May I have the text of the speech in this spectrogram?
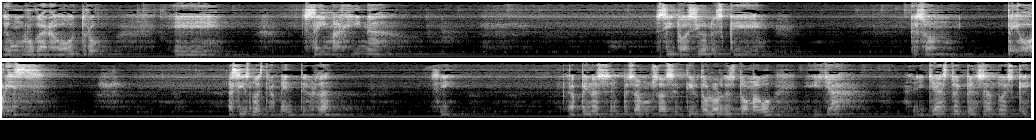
de un lugar a otro, eh, se imagina situaciones que, que son peores. Así es nuestra mente, ¿verdad? Sí. Apenas empezamos a sentir dolor de estómago y ya ya estoy pensando es que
